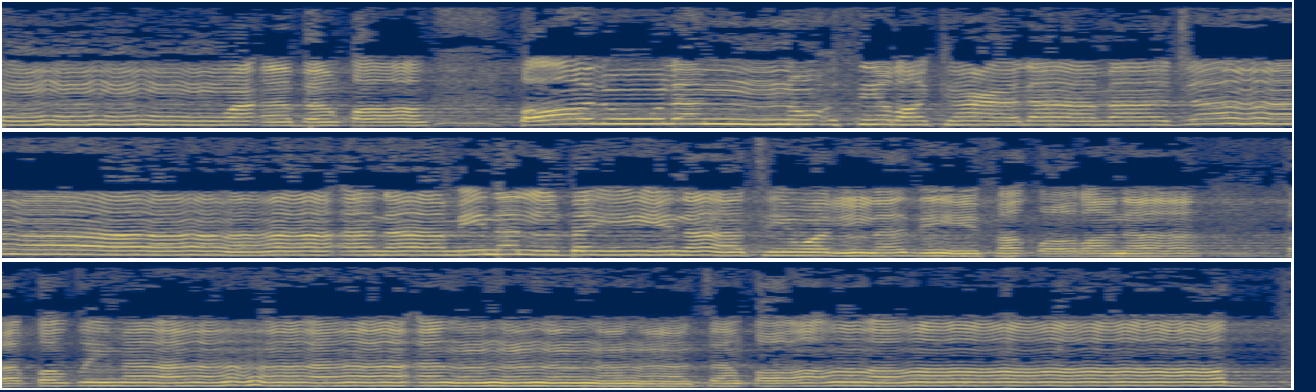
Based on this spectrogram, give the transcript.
وأبقى. قالوا لن نؤثرك على ما جاءنا من البينات والذي فطرنا. فاقض ما أنت قاض.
